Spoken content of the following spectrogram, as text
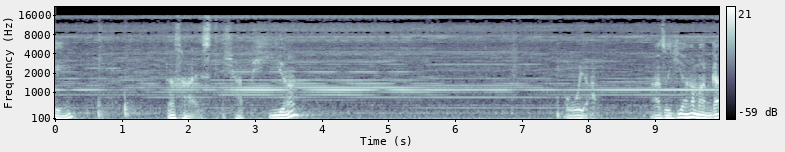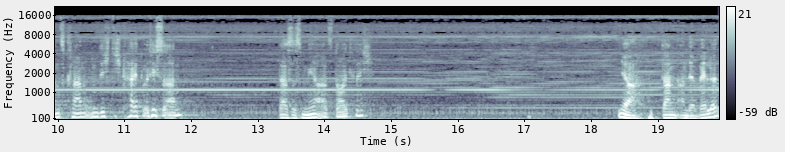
Okay. Das heißt, ich habe hier. Oh ja. Also hier haben wir eine ganz kleine Undichtigkeit, würde ich sagen. Das ist mehr als deutlich. Ja, dann an der Welle.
